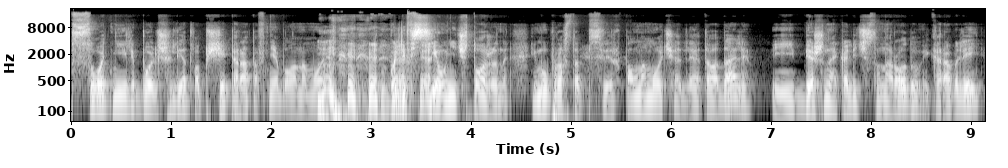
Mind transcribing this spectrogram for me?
сотни или больше лет вообще пиратов не было на море. Были все уничтожены. Ему просто сверхполномочия для этого дали. И бешеное количество народу и кораблей.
